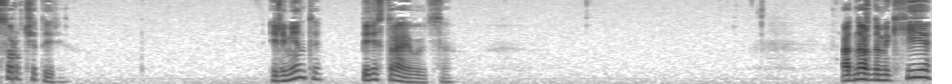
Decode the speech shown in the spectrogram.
44. Элементы перестраиваются. Однажды Микхия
